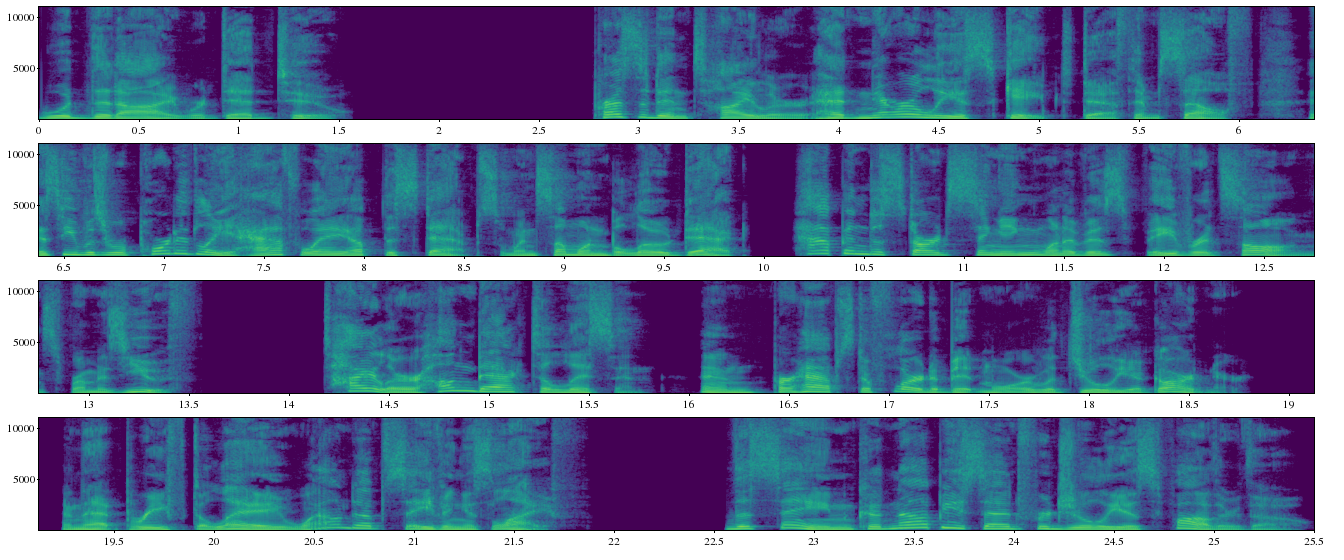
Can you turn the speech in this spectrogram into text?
would that I were dead too. President Tyler had narrowly escaped death himself, as he was reportedly halfway up the steps when someone below deck happened to start singing one of his favorite songs from his youth. Tyler hung back to listen, and perhaps to flirt a bit more with Julia Gardiner, and that brief delay wound up saving his life. The same could not be said for Julia's father, though.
